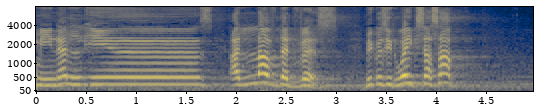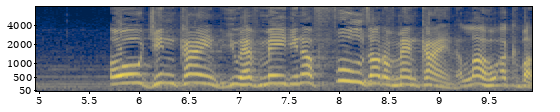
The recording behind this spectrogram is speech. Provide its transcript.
من الإنس I love that verse because it wakes us up. O jinn kind, you have made enough fools out of mankind. Allahu Akbar.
